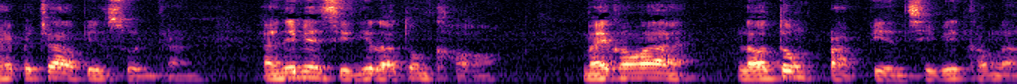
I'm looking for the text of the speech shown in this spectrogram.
ให้พระเจ้าเป็นส่วนกลางอันนี้เป็นสิ่งที่เราต้องขอ หมายความว่า เราต้องปรับเปลี่ยนชีวิตของเรา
